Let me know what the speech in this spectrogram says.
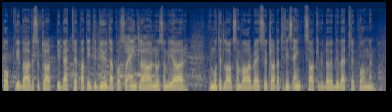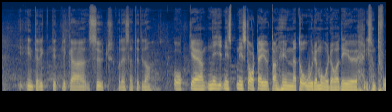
och vi behöver såklart bli bättre på att inte bjuda på så enkla hörnor som vi gör mot ett lag som Varberg. Så det är klart att det finns saker vi behöver bli bättre på. Men inte riktigt lika surt på det sättet idag. Och eh, ni, ni, ni startar ju utan Hymmet och Oremo då. Det är ju liksom två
